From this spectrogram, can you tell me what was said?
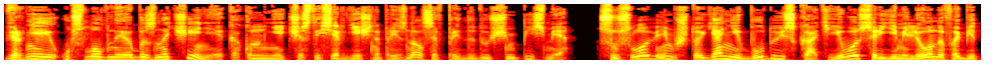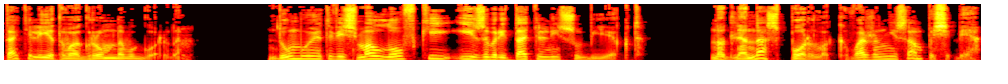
Вернее, условное обозначение, как он мне чистосердечно признался в предыдущем письме, с условием, что я не буду искать его среди миллионов обитателей этого огромного города. Думаю, это весьма ловкий и изобретательный субъект. Но для нас Порлок важен не сам по себе,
